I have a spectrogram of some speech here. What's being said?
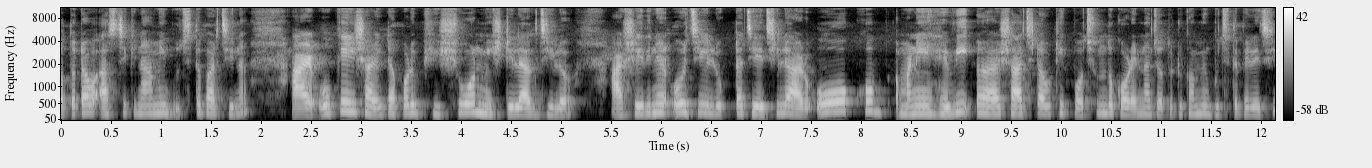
অতটাও আসছে কিনা আমি বুঝতে পারছি না। আর ওকে এই শাড়িটা পরে ভীষণ মিষ্টি লাগছিল। আর সেদিনের ওর যে লুকটা চেয়েছিল আর ও খুব মানে হেভি সাজটাও ঠিক পছন্দ করে না, যতটুকু আমি বুঝতে পেরেছি।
